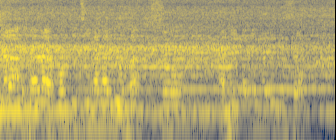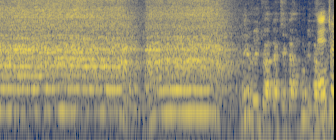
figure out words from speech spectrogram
Kyalange kyagala kompitinga na byuma so aminga nemaliriza ekyo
